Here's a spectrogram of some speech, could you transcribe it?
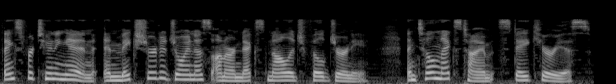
Thanks for tuning in, and make sure to join us on our next knowledge filled journey. Until next time, stay curious.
